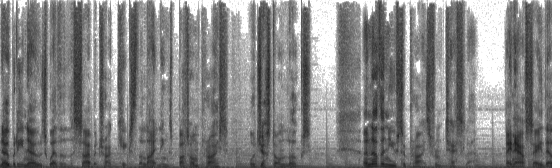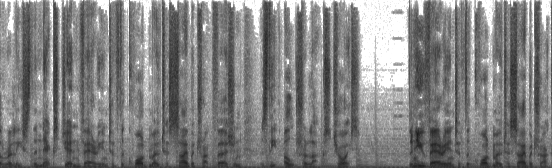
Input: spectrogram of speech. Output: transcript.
Nobody knows whether the Cybertruck kicks the Lightning's butt on price or just on looks. Another new surprise from Tesla. They now say they'll release the next-gen variant of the quad-motor Cybertruck version as the Ultralux choice. The new variant of the quad-motor Cybertruck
